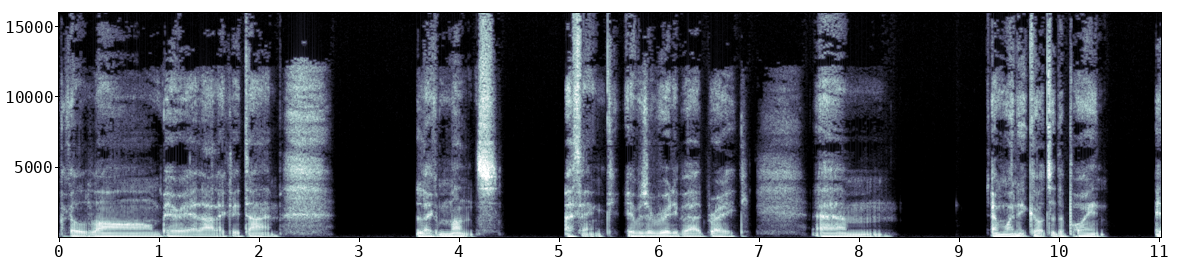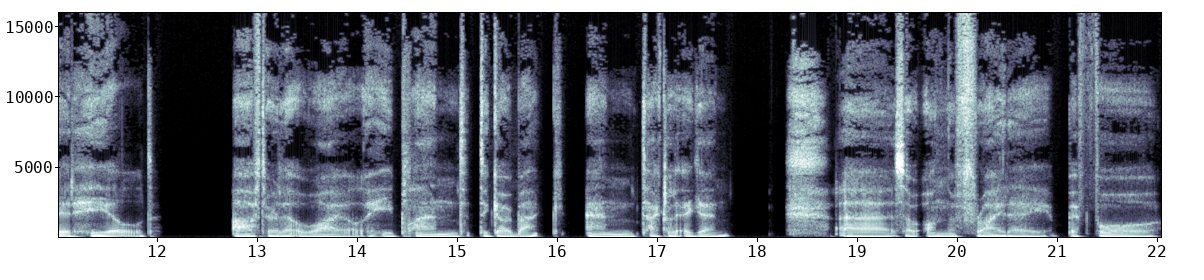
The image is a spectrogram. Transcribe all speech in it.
like a long periodically time, like months. I think it was a really bad break. Um, and when it got to the point it healed, after a little while, he planned to go back and tackle it again. Uh, so on the Friday before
